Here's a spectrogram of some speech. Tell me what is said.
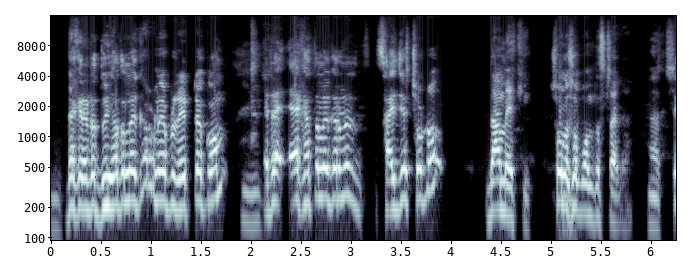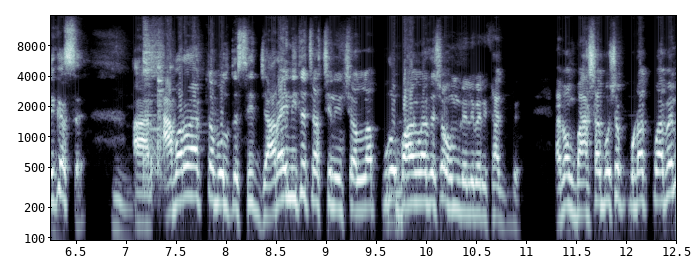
দেখেন এটা দুই হাতলের কারণে আপনার রেটটা কম। এটা এক হাতলের কারণে সাইজের ছোট দাম একই ষোলোশো পঞ্চাশ টাকা। আচ্ছা। ঠিক আছে? আর আবারও একটা বলতেছি যারাই নিতে চাচ্ছেন ইনশাল্লাহ পুরো বাংলাদেশে হোম ডেলিভারি থাকবে। এবং বাসা বসে প্রোডাক্ট পাবেন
